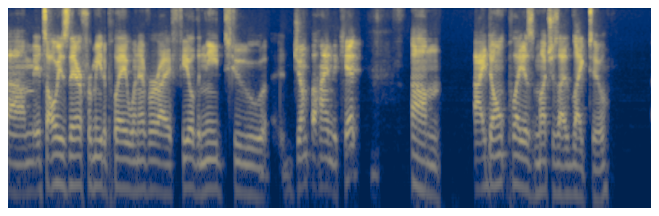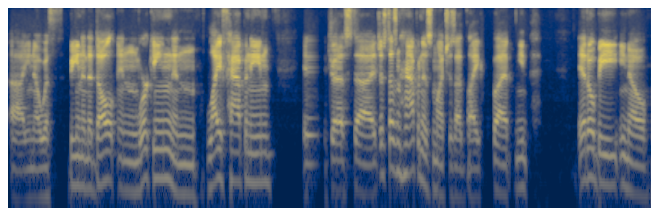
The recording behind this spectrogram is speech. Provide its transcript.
Um, it's always there for me to play whenever I feel the need to jump behind the kit. Um, I don't play as much as I'd like to. Uh, you know, with being an adult and working and life happening, it just uh, it just doesn't happen as much as I'd like. But it'll be you know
